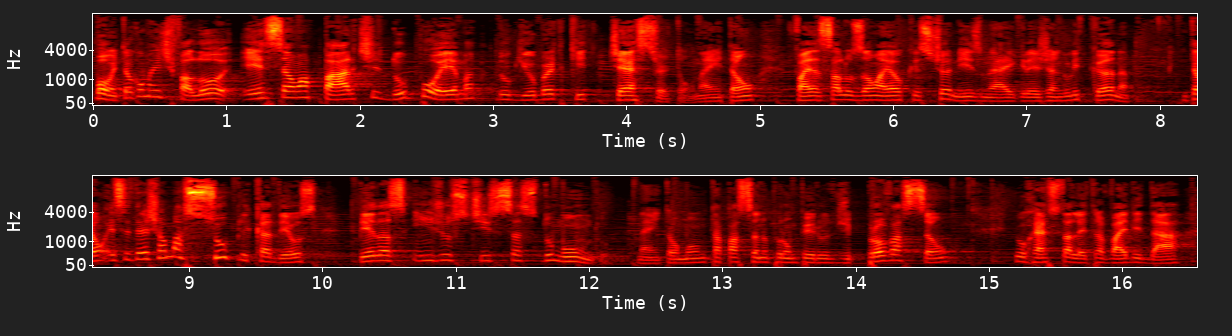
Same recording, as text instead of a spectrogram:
Bom, então como a gente falou, essa é uma parte do poema do Gilbert Keith Chesterton, né? Então faz essa alusão aí ao cristianismo, né? à igreja anglicana. Então esse trecho é uma súplica a Deus pelas injustiças do mundo, né? Então o mundo está passando por um período de provação e o resto da letra vai lidar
